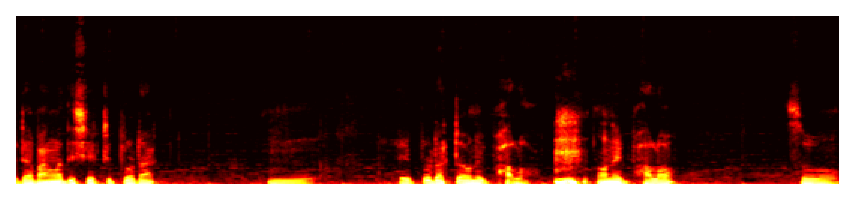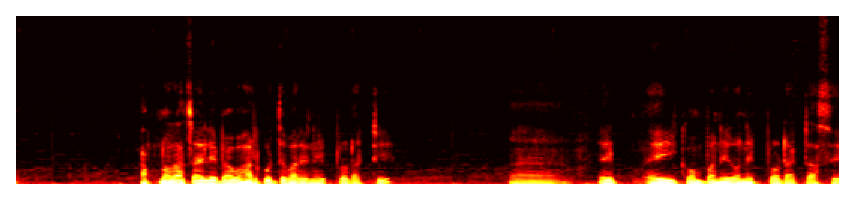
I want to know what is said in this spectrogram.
এটা বাংলাদেশি একটি প্রোডাক্ট এই প্রোডাক্টটা অনেক ভালো অনেক ভালো। সো আপনারা চাইলে ব্যবহার করতে পারেন এই প্রোডাক্টটি এই এই কোম্পানির অনেক প্রোডাক্ট আছে।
